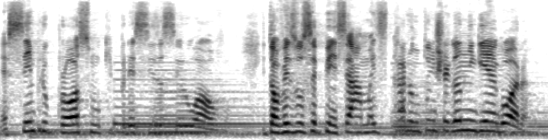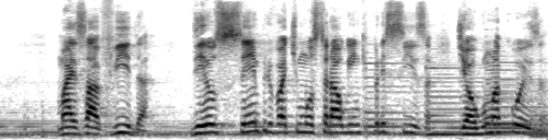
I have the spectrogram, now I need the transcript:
É sempre o próximo que precisa ser o alvo. E talvez você pense, ah, mas cara, não estou enxergando ninguém agora mas a vida, Deus sempre vai te mostrar alguém que precisa de alguma coisa.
